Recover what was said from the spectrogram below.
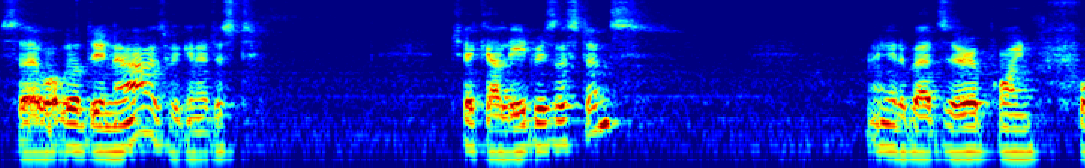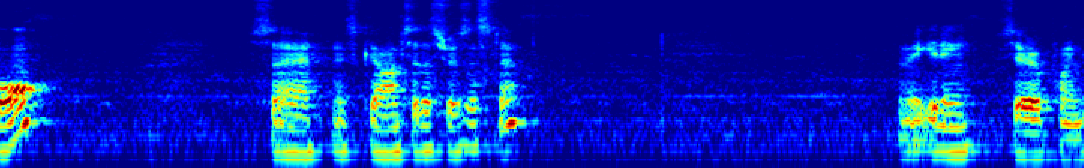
So what we'll do now is we're going to just check our lead resistance. I get about 0.4. So let's uh, go onto this resistor. We're getting 0.4,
